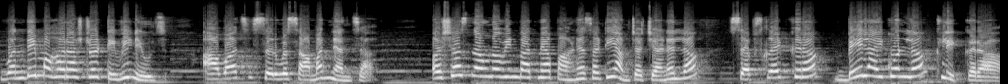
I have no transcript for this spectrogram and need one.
वंदे महाराष्ट्र टीव्ही न्यूज आवाज सर्वसामान्यांचा. अशाच नवनवीन बातम्या पाहण्यासाठी आमच्या चॅनलला सबस्क्राईब करा बेल आयकॉनला क्लिक करा.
